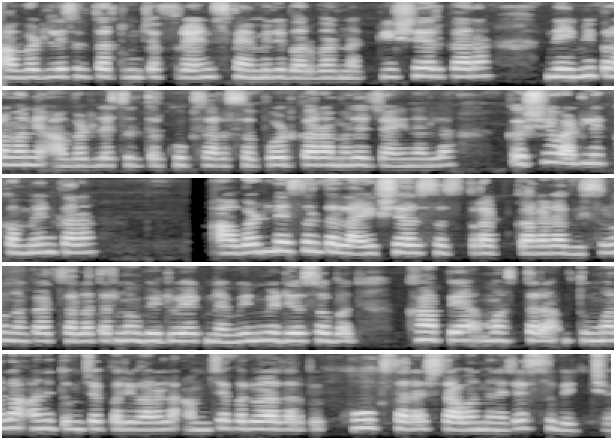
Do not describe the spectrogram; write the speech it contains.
आवडली असेल तर तुमच्या फ्रेंड्स फॅमिलीबरोबर नक्की शेअर करा. नेहमीप्रमाणे आवडले असेल तर खूप सारा सपोर्ट करा माझ्या चॅनलला कशी वाटली कमेंट करा. आवडली असेल तर लाईक शेअर सबस्क्राईब करायला विसरू नका. चला तर मग भेटूया एक नवीन व्हिडिओसोबत खा प्या मस्त राहा तुम्हाला आणि तुमच्या परिवाराला आमच्या परिवारातर्फे खूप साऱ्या श्रावण महिन्याच्या शुभेच्छा.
